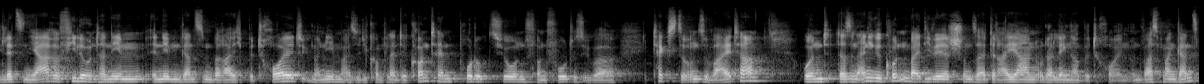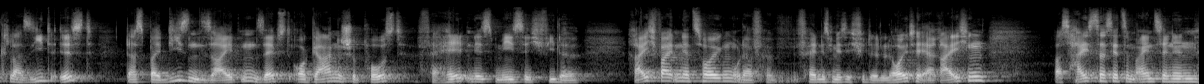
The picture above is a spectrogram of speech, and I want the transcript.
die letzten Jahre viele Unternehmen in dem ganzen Bereich betreut, übernehmen also die komplette Content-Produktion von Fotos über Texte und so weiter. Und da sind einige Kunden bei, die wir jetzt schon seit drei Jahren oder länger betreuen. Und was man ganz klar sieht, ist, dass bei diesen Seiten selbst organische Posts verhältnismäßig viele Reichweiten erzeugen oder verhältnismäßig viele Leute erreichen. Was heißt das jetzt im Einzelnen?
